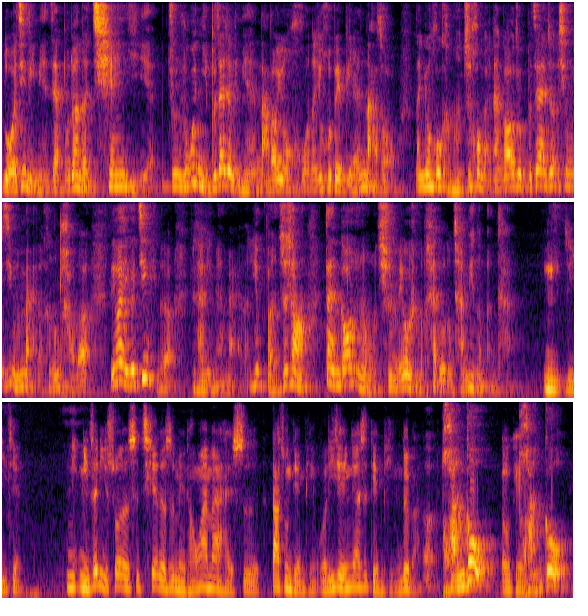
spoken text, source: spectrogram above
逻辑里面在不断的迁移，就是如果你不在这里面拿到用户，那就会被别人拿走。那用户可能之后买蛋糕就不在这幸福基本买了，可能跑到另外一个竞品的平台里面买了。因为本质上蛋糕这种其实没有什么太多的产品的门槛。嗯，理解。你你这里说的是切的是美团外卖还是大众点评？我理解应该是点评对吧？呃，团购。OK。团购。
